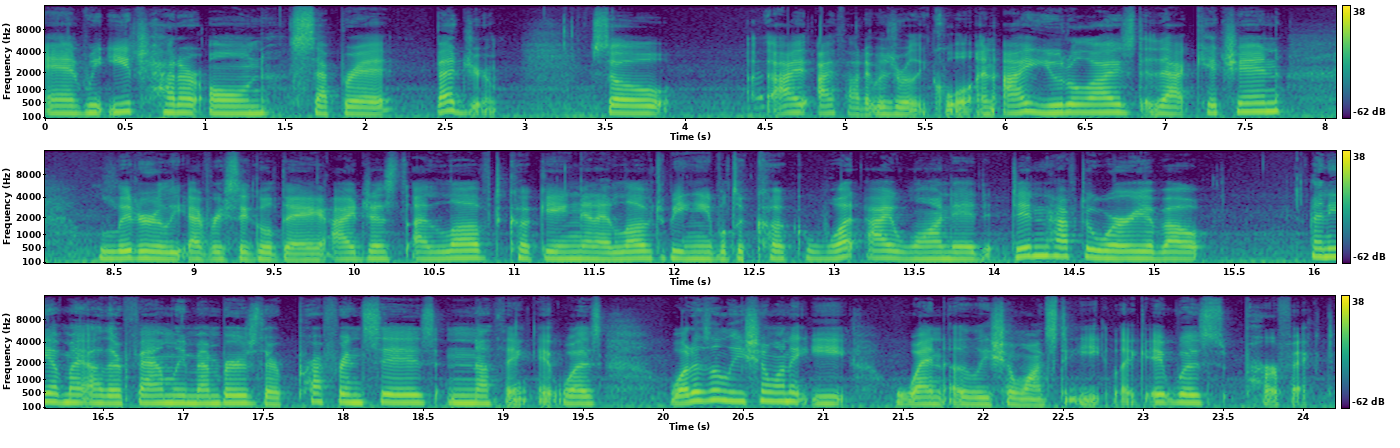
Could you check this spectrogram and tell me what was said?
and we each had our own separate bedroom. So I, I thought it was really cool. And I utilized that kitchen literally every single day. I just, I loved cooking and I loved being able to cook what I wanted. Didn't have to worry about any of my other family members, their preferences, nothing. It was what does Alicia want to eat when Alicia wants to eat? Like it was perfect.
